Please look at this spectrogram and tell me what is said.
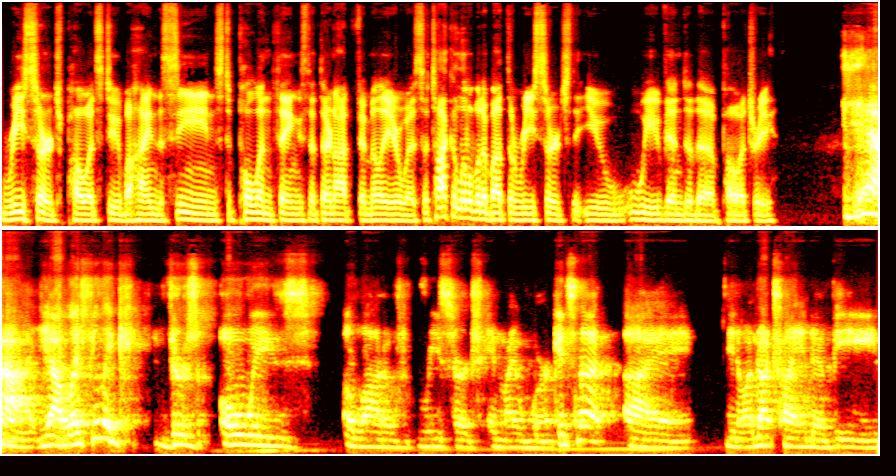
research poets do behind the scenes to pull in things that they're not familiar with. So, talk a little bit about the research that you weave into the poetry. Yeah, yeah. Well, I feel like there's always a lot of research in my work. It's not, uh, you know, I'm not trying to be,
